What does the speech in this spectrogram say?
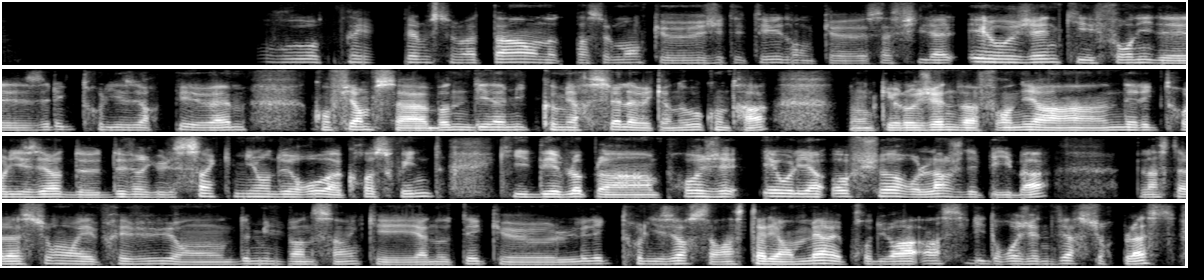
Bonjour, très ce matin. On notera seulement que GTT, donc euh, sa filiale Helogène qui fournit des électrolyseurs PEM, confirme sa bonne dynamique commerciale avec un nouveau contrat. Donc va fournir un électrolyseur de 2,5 millions d'euros à Crosswind qui développe un projet éolien offshore au large des Pays-Bas. L'installation est prévue en 2025 et à noter que l'électrolyseur sera installé en mer et produira ainsi l'hydrogène vert sur place.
